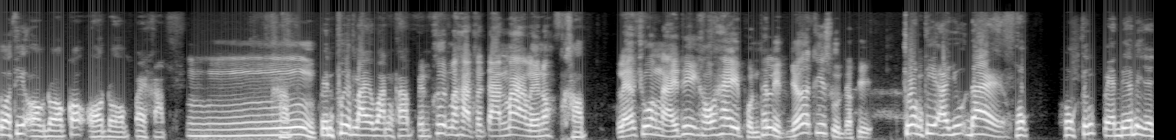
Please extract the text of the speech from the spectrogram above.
ตัวที่ออกดอกก็ออกดอกไปครับ อืครับมเป็นพืชรายวันครับเป็นพืชมหัศจรรย์มากเลยเนาะครับ แล้วช่วงไหนที่เขาให้ผลผลิตเยอะที่สุดอะพี่ช่วงที่อายุได้หกหกถึงแปดเดือนนี่จะ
